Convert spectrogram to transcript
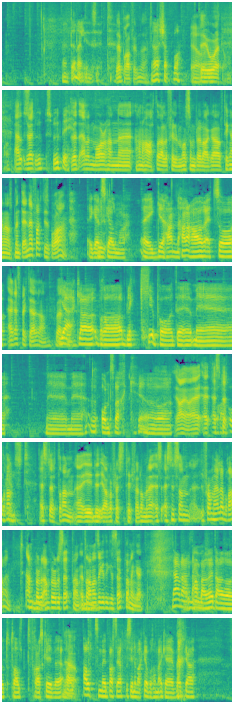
Den er litt sett. Det er bra film, det. Ja, kjempebra. ja. Det er jo eh, Al, du, vet, Sp- Spoopy. du vet Alan Moore han, eh, han hater alle filmer som blir laga av tingene hans, men den er faktisk bra. Jeg elsker Elmore. Jeg, han, han har et så Jeg respekterer han veldig. jækla bra blikk på det med med, med åndsverk og, Ja, ja, jeg, jeg, jeg og støtter han. kunst. Jeg støtter han eh, i de aller fleste tilfeller, men jeg, jeg, syns han eh, From Hell er bra, den. Han burde, han burde sett han. Jeg tror han har sikkert ikke sett han engang. Nei, men han, han bare tar og totalt fraskriver Ja. alt, alt som er basert på sine verker. Sånn, ok, vet du hva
